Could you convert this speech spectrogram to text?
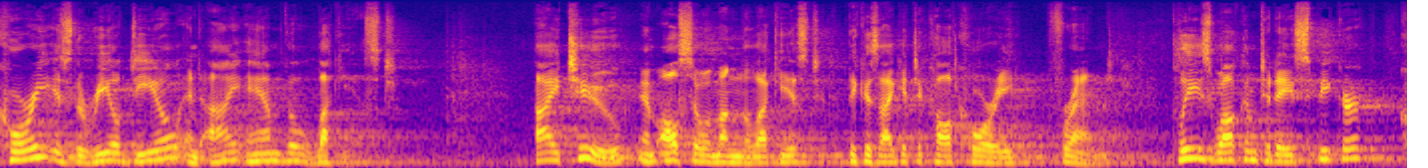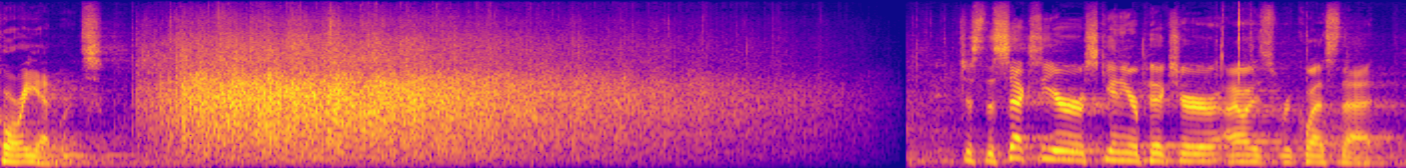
Cory is the real deal, and I am the luckiest. I, too, am also among the luckiest because I get to call Cory friend. Please welcome today's speaker, Cory Edwards. Just the sexier, skinnier picture. I always request that.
